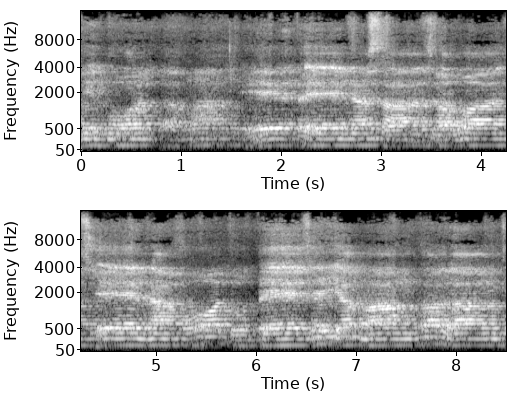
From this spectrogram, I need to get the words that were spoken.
วิมุตมัเอเตนะสัสวะเชนะโหตเตชยมังพลังช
